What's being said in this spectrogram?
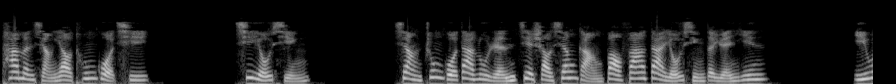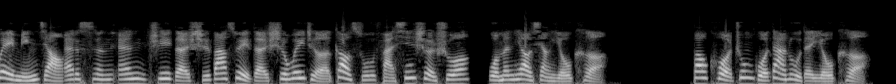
他们想要通过七七游行向中国大陆人介绍香港爆发大游行的原因。一位名叫 Edison Ng 的十八岁的示威者告诉法新社说：“我们要向游客。”包括中国大陆的游客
